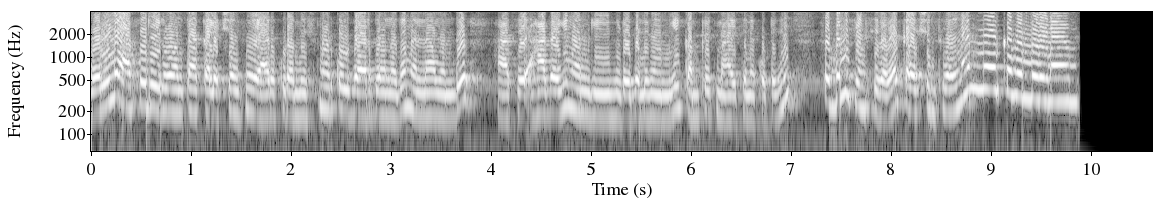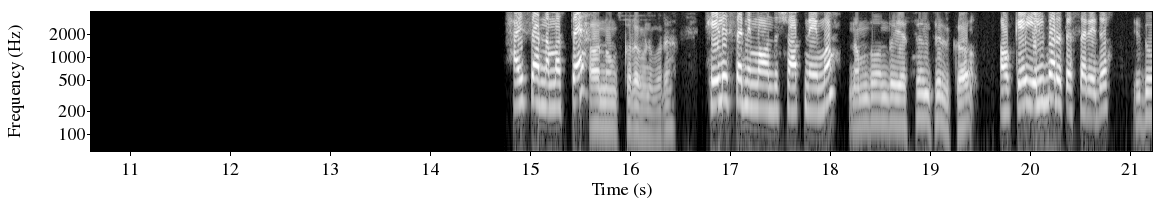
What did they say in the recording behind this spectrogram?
ಒಳ್ಳೆ ಆಫರ್ ಇರುವಂತಹ ಕಲೆಕ್ಷನ್ಸ್ ಯಾರು ಕೂಡ ಮಿಸ್ ಮಾಡ್ಕೊಳ್ಬಾರ್ದು ಅನ್ನೋದು ನನ್ನ ಒಂದು ಆಸೆ. ಹಾಗಾಗಿ ನನಗೆ ಈ ವಿಡಿಯೋದಲ್ಲಿ ನನಗೆ ಕಂಪ್ಲೀಟ್ ಮಾಹಿತಿನ ಕೊಟ್ಟಿದ್ದೀನಿ. ಸೊ ಬನ್ನಿ ಫ್ರೆಂಡ್ಸ್ ಇವಾಗ ಕಲೆಕ್ಷನ್ಸ್ ಗಳನ್ನ ನೋಡ್ಕೊಂಡ್ ಬಂದ್ಬಿಡೋಣ ಹಾಯ್ ಸರ್ ನಮಸ್ತೆ. ನಮಸ್ಕಾರ ಮೇಡಮ್ ಹೇಳಿ ಸರ್ ನಿಮ್ಮ ಒಂದು ಶಾಪ್ ನೇಮ್ ನಮ್ದು ಒಂದು ಎಸ್ ಎನ್ ಸಿಲ್ಕ್. ಓಕೆ ಎಲ್ಲಿ ಬರುತ್ತೆ ಸರ್ ಇದು? ಇದು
